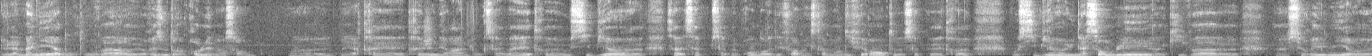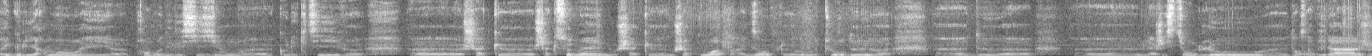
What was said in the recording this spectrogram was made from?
de la manière dont on va euh, résoudre un problème ensemble hein, de manière très, très générale. Donc ça va être euh, aussi bien, euh, ça, peut prendre des formes extrêmement différentes, ça peut être aussi bien une assemblée qui va se réunir régulièrement et prendre des décisions collectives chaque, semaine ou chaque, mois par exemple autour de la gestion de l'eau dans un village,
